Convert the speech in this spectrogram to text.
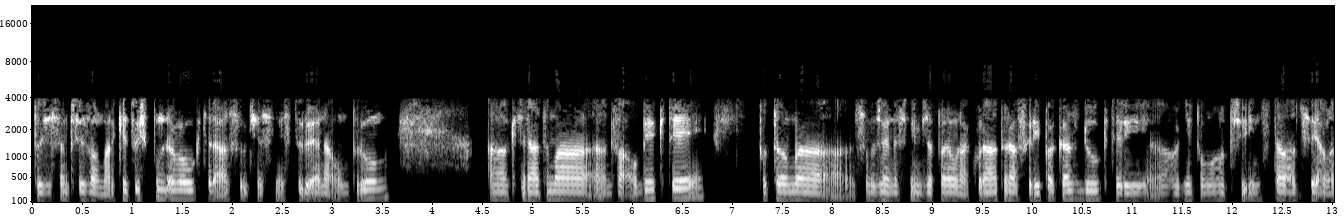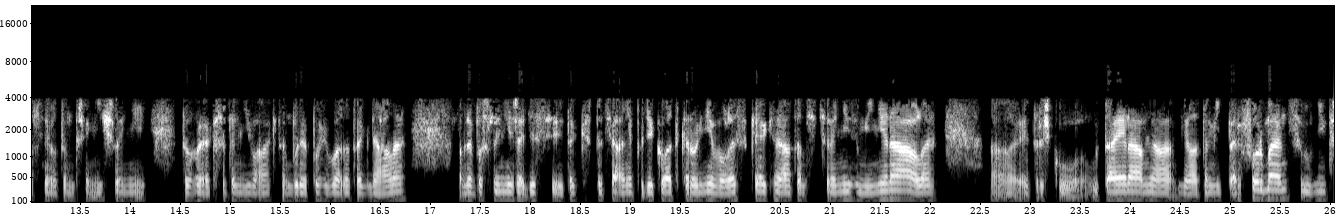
to, že jsem přizval Marketu Špundovou, která současně studuje na Umprum, která to má dva objekty, Potom samozřejmě nesmím zapomenout na kurátora Filipa Kazdu, který hodně pomohl při instalaci a vlastně o tom přemýšlení toho, jak se ten divák tam bude pohybovat a tak dále. A v neposlední řadě si tak speciálně poděkovat Karolině Voleské, která tam sice není zmíněná, ale je trošku utajená, měla, měla tam mít performance uvnitř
